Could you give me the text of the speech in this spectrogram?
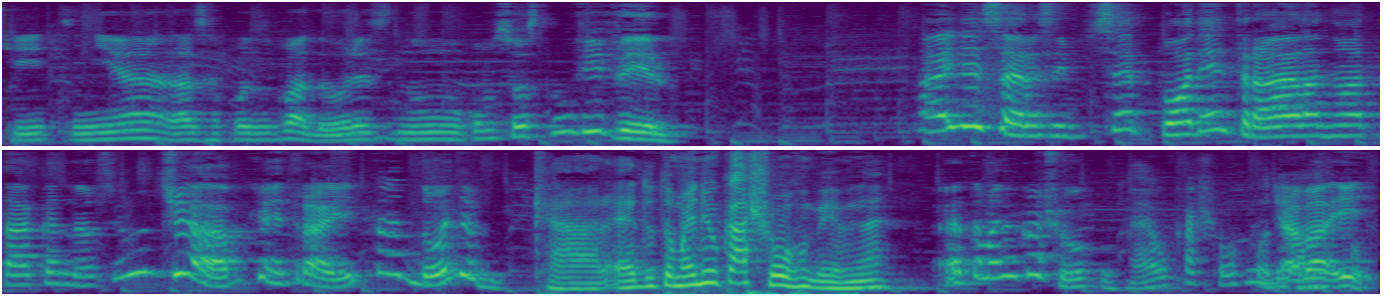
que tinha as raposas voadoras num, como se fosse num viveiro. Aí disseram assim: você pode entrar, ela não ataca, não. Falei, o diabo que entra aí, tá doido? Cara, é do tamanho de um cachorro mesmo, né? É tamanho do cachorro. É o cachorro. O diabo- e,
